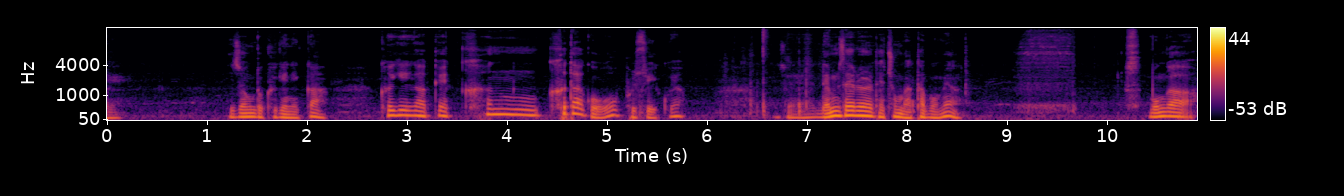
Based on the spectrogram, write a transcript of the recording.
예, 이 정도 크기니까 크기가 꽤 큰 크다고 볼 수 있고요. 이제 냄새를 대충 맡아보면 뭔가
